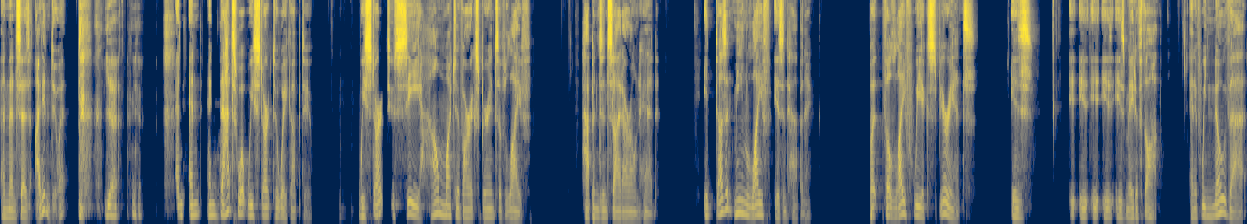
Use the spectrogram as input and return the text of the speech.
and then says, I didn't do it. yeah. And and and that's what we start to wake up to. We start to see how much of our experience of life happens inside our own head. It doesn't mean life isn't happening, but the life we experience is, is, is made of thought. And if we know that,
